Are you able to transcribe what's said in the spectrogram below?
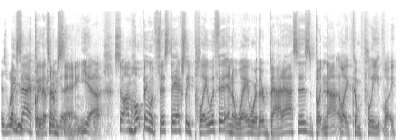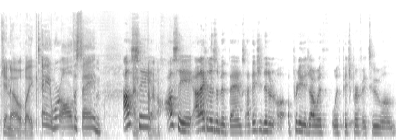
Is what Exactly, that's what I'm trying to get at. saying. Yeah. So I'm hoping with this they actually play with it in a way where they're badasses, but not like complete like you know like hey we're all the same. I'll say. i'll say. I like Elizabeth Banks. I think she did an, a pretty good job with with Pitch Perfect too. Um,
